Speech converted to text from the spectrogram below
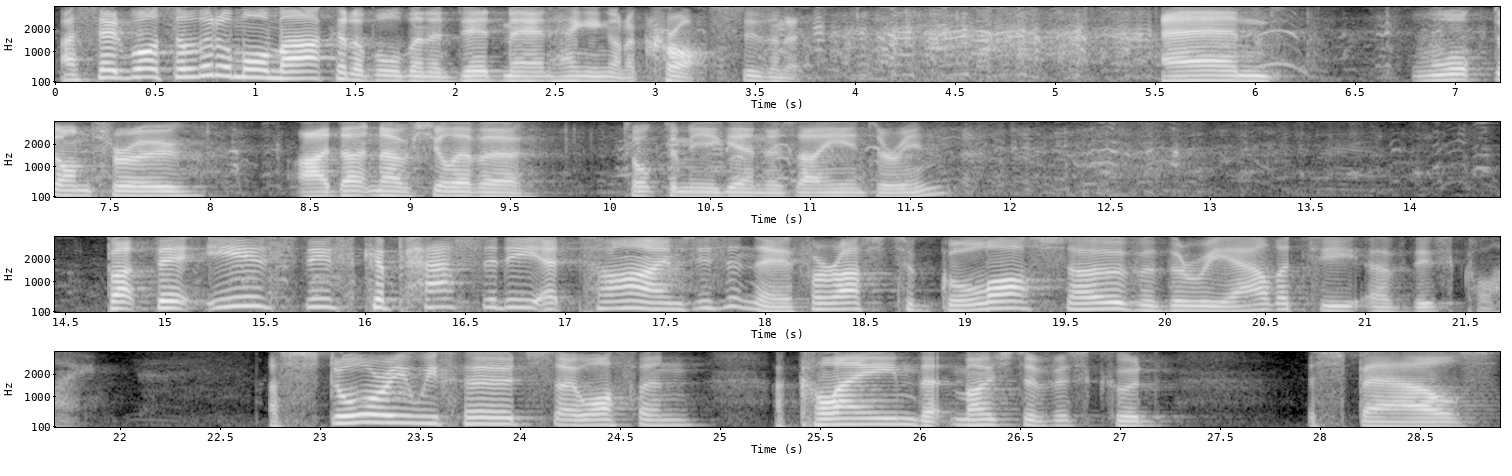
I said, Well, it's a little more marketable than a dead man hanging on a cross, isn't it? and walked on through. I don't know if she'll ever talk to me again as I enter in. But there is this capacity at times, isn't there, for us to gloss over the reality of this claim. A story we've heard so often, a claim that most of us could espouse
